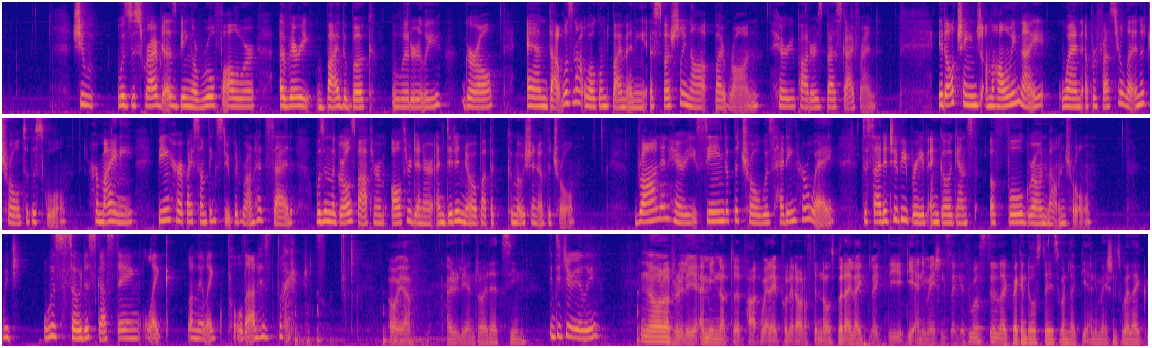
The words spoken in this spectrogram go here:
She w- was described as being a rule follower, a very by the book, literally, girl, and that was not welcomed by many, especially not by Ron, Harry Potter's best guy friend. It all changed on the Halloween night when a professor let in a troll to the school. Hermione, being hurt by something stupid Ron had said, was in the girls' bathroom all through dinner and didn't know about the commotion of the troll. Ron and Harry, seeing that the troll was heading her way, decided to be brave and go against a full grown mountain troll. Which was so disgusting, like when they like pulled out his boogers. Oh yeah, I really enjoyed that scene. Did you really? No, not really. I mean, not the part where they pull it out of the nose, but I like like the the animations. Like it was still like back in those days when like the animations were like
